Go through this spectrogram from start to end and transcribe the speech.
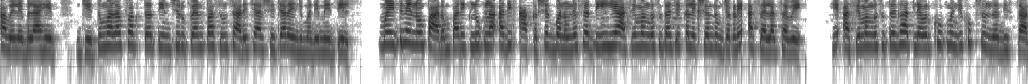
अवेलेबल आहेत जे तुम्हाला फक्त तीनशे रुपयांपासून साडेचारशेच्या रेंजमध्ये मिळतील. मैत्रिणींनो पारंपरिक लुकला अधिक आकर्षक बनवण्यासाठी हे असे मंगळसूत्राचे कलेक्शन तुमच्याकडे असायलाच हवे. हे असे मंगळसूत्र घातल्यावर खूप म्हणजे खूप सुंदर दिसतात.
